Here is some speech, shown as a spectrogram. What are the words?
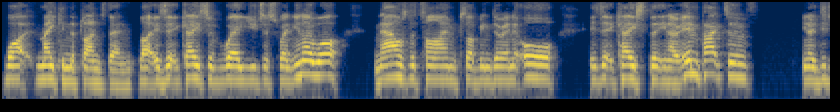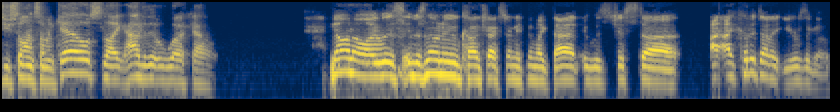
what making the plunge then. Like, is it a case of where you just went, you know what, now's the time because I've been doing it, or is it a case that you know impact of, you know, did you sign something else? Like, how did it all work out? No, no, it was it was no new contracts or anything like that. It was just uh, I, I could have done it years ago.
